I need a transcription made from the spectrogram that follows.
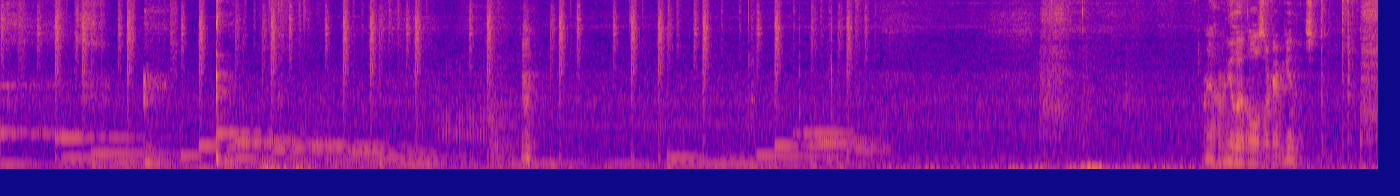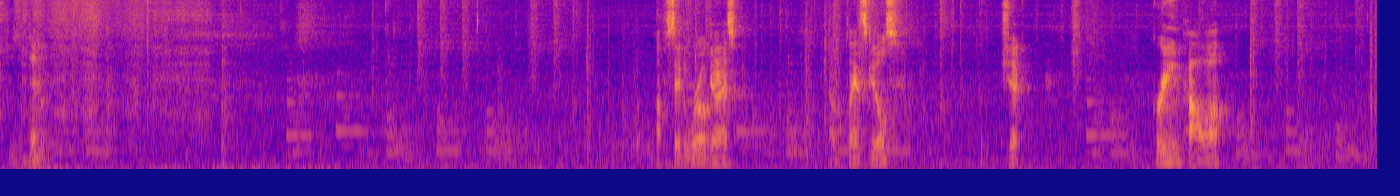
Opposite the world, guys. Got my plant skills. Check. Green power.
